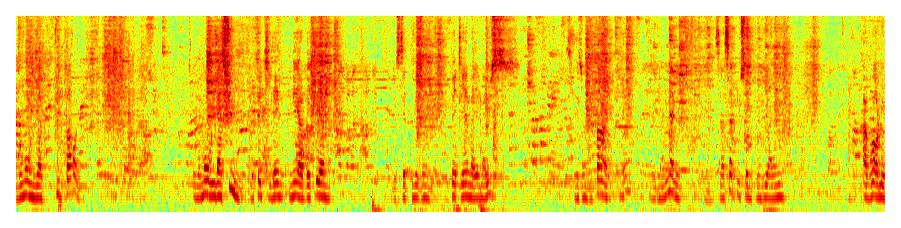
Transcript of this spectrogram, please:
Au moment où il n'y a plus de parole, au moment où il assume le fait qu'il est né à Bethléem, de cette maison de Bethléem à Emmaüs, cette maison du pain, C'est à ça que nous sommes conviés en nous. Avoir le.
